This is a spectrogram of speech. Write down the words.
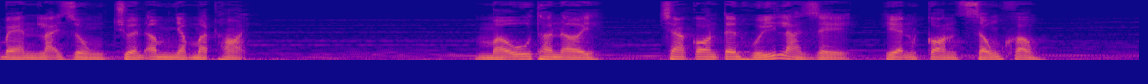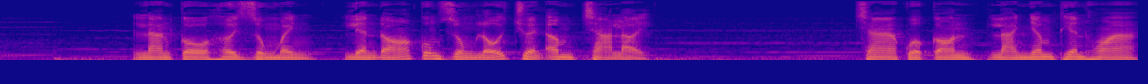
bèn lại dùng truyền âm nhập mật hỏi. Mẫu thân ơi, cha con tên Húy là gì, hiện còn sống không? Lan cô hơi dùng mình, liền đó cũng dùng lối truyền âm trả lời. Cha của con là Nhâm Thiên Hoa,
